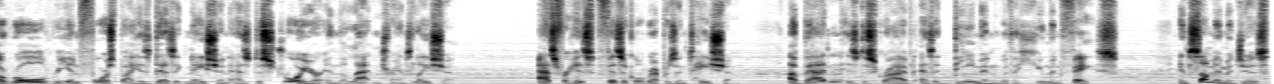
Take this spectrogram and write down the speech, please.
a role reinforced by his designation as destroyer in the Latin translation. As for his physical representation, Abaddon is described as a demon with a human face. In some images,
